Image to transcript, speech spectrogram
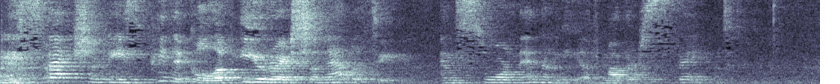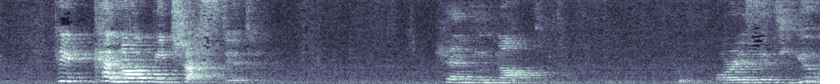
This faction is pinnacle of irrationality and sworn enemy of Mother State. He cannot be trusted. Can he not? Or is it you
